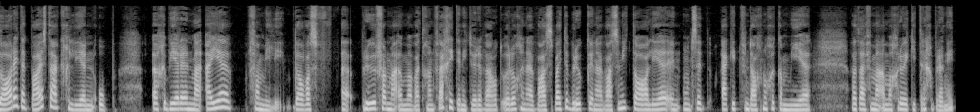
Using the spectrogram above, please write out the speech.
Daar het ek baie sterk geleun op 'n uh, gebeure in my eie familie. Daar was 'n uh, broer van my ouma wat gaan veg het in die Tweede Wêreldoorlog en hy was by Tebroek en hy was in Italië en ons het ek het vandag nog 'n kamee wat hy vir my ouma grootjie teruggebring het.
